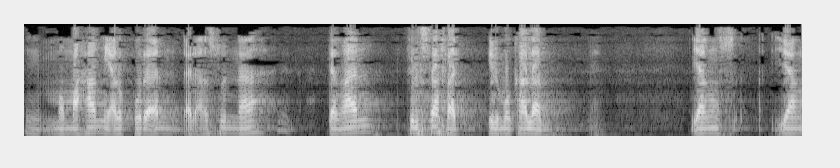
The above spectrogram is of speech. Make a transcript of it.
ya, memahami Al-Qur'an dan As-Sunnah dengan filsafat ilmu kalam yang yang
